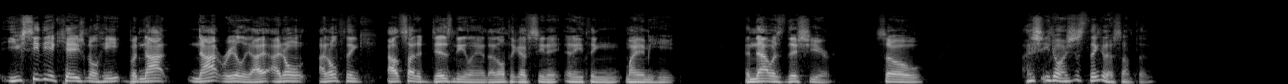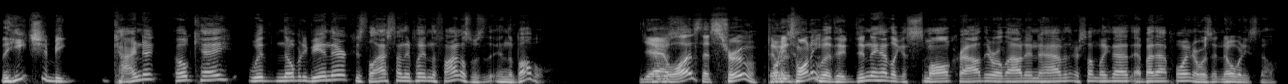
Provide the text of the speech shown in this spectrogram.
you see the occasional heat, but not not really. I, I don't I don't think outside of Disneyland, I don't think I've seen anything Miami Heat, and that was this year. So, I you know I was just thinking of something. the Heat should be kind of okay with nobody being there because the last time they played in the finals was in the bubble. Yeah, It it was- was. That's true. There was- 2020. they- didn't they have like a small crowd they were allowed in to have it or something like that by that point, or was it nobody still?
